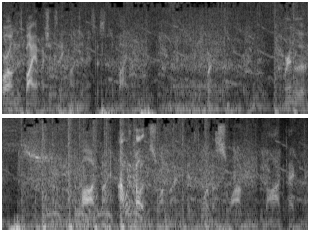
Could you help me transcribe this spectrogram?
or on this biome, I should say, on Genesis, the biome. We're, we're in the, the bog biome. I want to call it the swamp biome because it's more of a swamp bog type thing.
